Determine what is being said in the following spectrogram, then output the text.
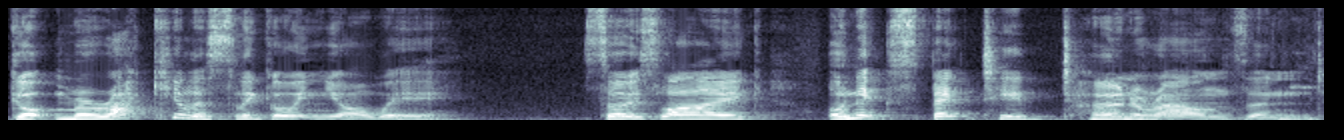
got miraculously going your way. So it's like unexpected turnarounds and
